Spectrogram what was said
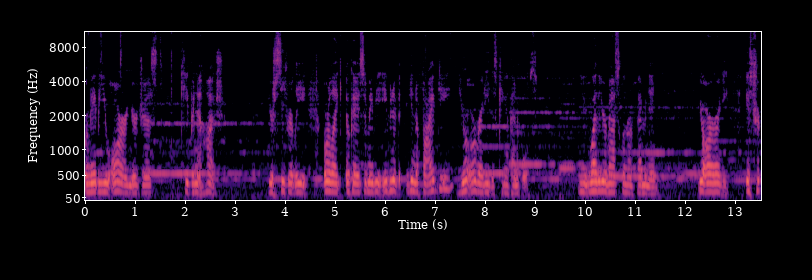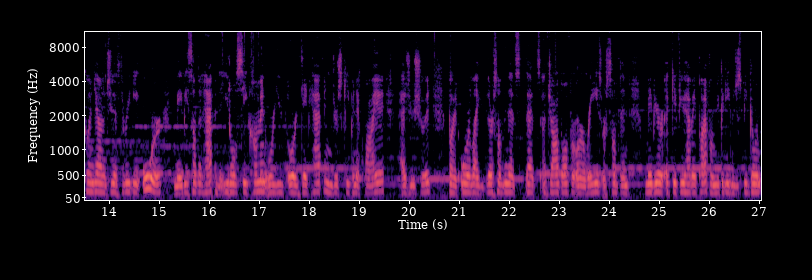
Or maybe you are and you're just keeping it hush. You're secretly, or like, okay, so maybe even if, you know, 5D, you're already this King of Pentacles. You, whether you're masculine or feminine, you're already is trickling down into the 3D, or maybe something happened that you don't see coming, or you or did happen, you're just keeping it quiet as you should. But or like there's something that's that's a job offer or a raise or something. Maybe if you have a platform, you could even just be going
